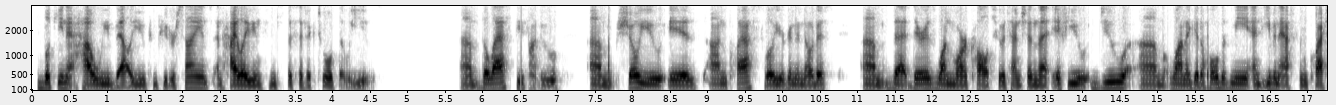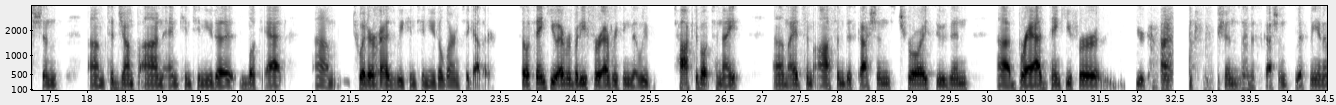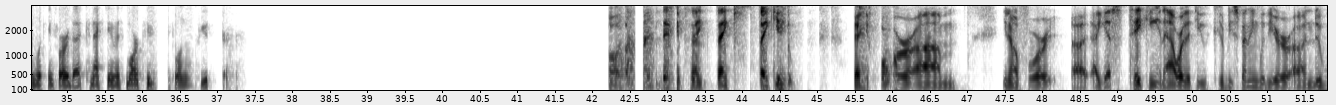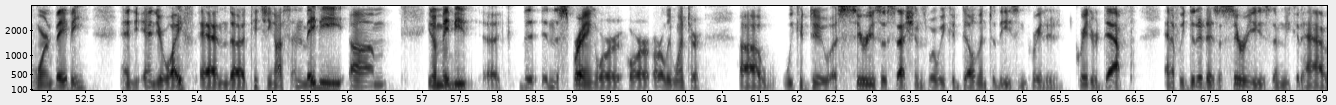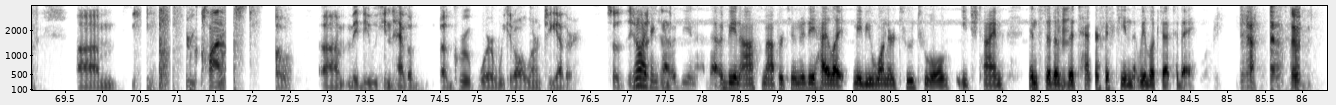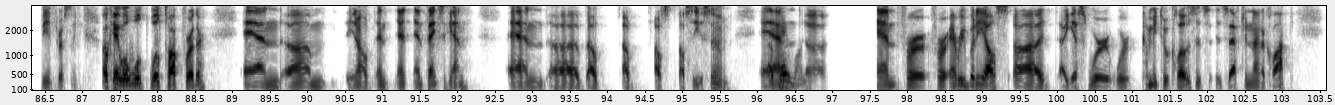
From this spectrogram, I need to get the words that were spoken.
looking at how we value computer science and highlighting some specific tools that we use. Um, the last piece I want to um, show you is on ClassFlow, you're going to notice um, that there is one more call to attention that if you do um, want to get a hold of me and even ask some questions, um, to jump on and continue to look at um, Twitter as we continue to learn together. So thank you everybody for everything that we've talked about tonight. I had some awesome discussions. Troy, Susan, uh, Brad, thank you for your contributions and discussions with me, and I'm looking forward to connecting with more people in the future. Well, Dave, thank, thanks, thank you, thank you for um, you know for uh, I guess taking an hour that you could be spending with your uh, newborn baby and and your wife and uh, teaching us. And maybe um, you know maybe uh, the, in the spring or or early winter uh, we could do a series of sessions where we could delve into these in greater greater depth. And if we did it as a series then we could have um, you know, through class um, maybe we can have a, a group where we could all learn together so you No, know I think that would be an that would be an awesome opportunity. Highlight maybe one or two tools each time instead of Mhm. the 10 or 15 that we looked at today. Yeah, yeah, that would be interesting. Okay, well, we'll we'll talk further, and um, you know, and and and thanks again, and uh, I'll I'll I'll I'll see you soon, and wonderful. uh, and for for everybody else, uh, I guess we're we're coming to a close. It's it's after nine o'clock,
